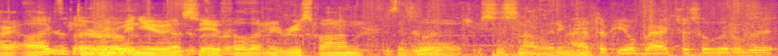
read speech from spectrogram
Alright, I'll You're exit the there, main menu and see if they'll let me respawn. Because uh, it's just not letting me. I have to peel back just a little bit.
